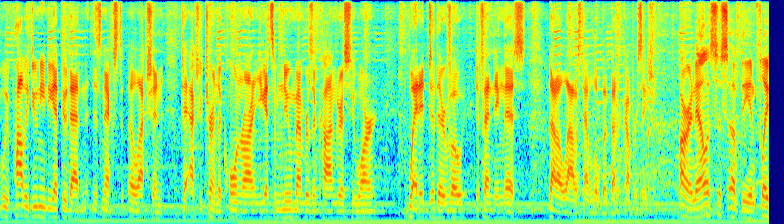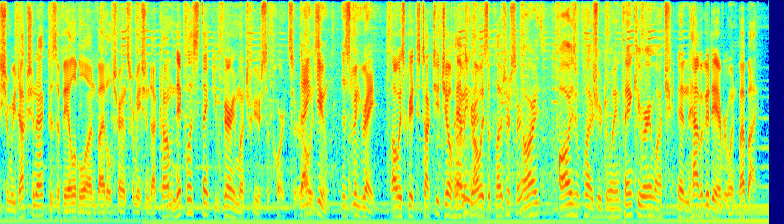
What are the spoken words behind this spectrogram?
we probably do need to get through that in this next election to actually turn the corner on it. You get some new members of Congress who aren't wedded to their vote defending this. That'll allow us to have a little bit better conversation. Our analysis of the Inflation Reduction Act is available on vitaltransformation.com. Nicholas, thank you very much for your support, sir. Thank always, you. This has been great. Always great to talk to you. Joe Always Hammang, great. always a pleasure, sir. All right. Always a pleasure, Duane. Thank you very much. And have a good day, everyone. Bye bye.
